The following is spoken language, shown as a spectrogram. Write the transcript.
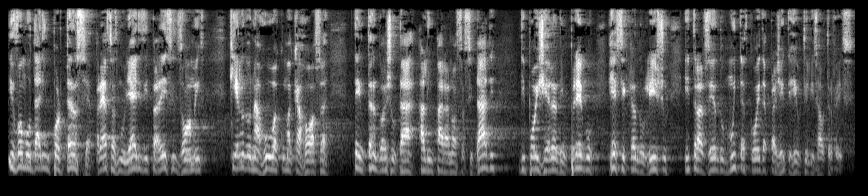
E vamos dar importância para essas mulheres e para esses homens que andam na rua com uma carroça tentando ajudar a limpar a nossa cidade, depois gerando emprego, reciclando lixo e trazendo muitas coisas para a gente reutilizar outra vez.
